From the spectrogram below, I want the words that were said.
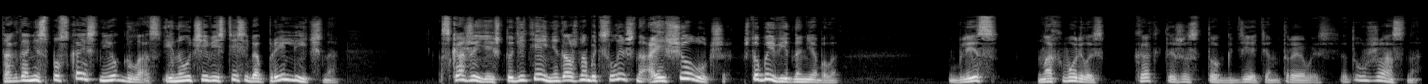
Тогда не спускай с нее глаз и научи вести себя прилично. Скажи ей, что детей не должно быть слышно, а еще лучше, чтобы и видно не было. Близ нахмурилась. «Как ты жесток к детям, Тревис! Это ужасно!»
